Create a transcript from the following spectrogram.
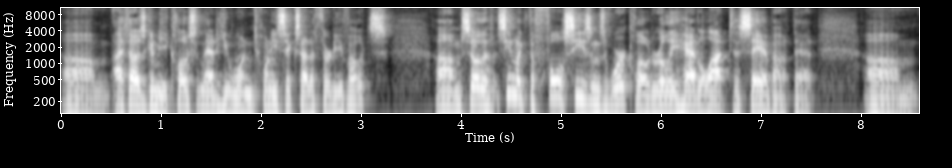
Um, I thought it was going to be close in that. He won 26 out of 30 votes. Um, so it seemed like the full season's workload really had a lot to say about that. Um,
